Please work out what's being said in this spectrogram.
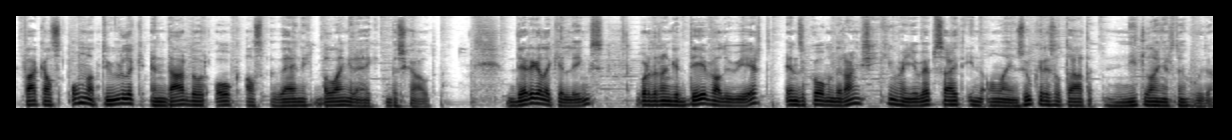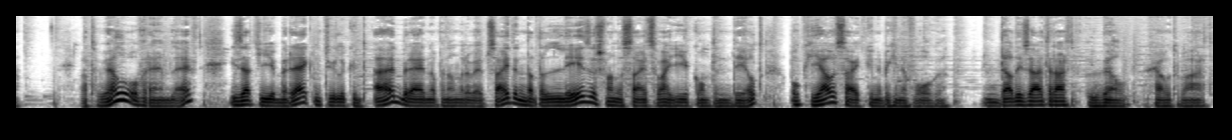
vaak als onnatuurlijk en daardoor ook als weinig belangrijk beschouwt. Dergelijke links worden dan gedevalueerd en ze komen de rangschikking van je website in de online zoekresultaten niet langer ten goede. Wat wel overeind blijft, is dat je je bereik natuurlijk kunt uitbreiden op een andere website en dat de lezers van de sites waar je je content deelt ook jouw site kunnen beginnen volgen. Dat is uiteraard wel goud waard.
